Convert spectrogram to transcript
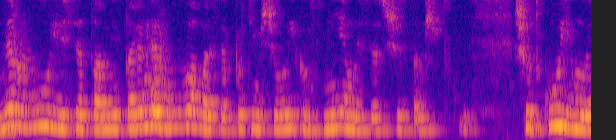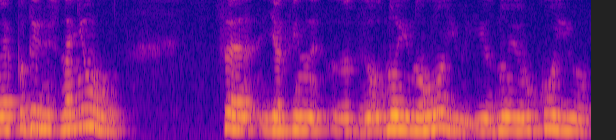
нервуюся там, і перенервувалася, потім з чоловіком сміємося, щось там шутку- шуткуємо, як подивлюсь на нього. Це як він з одною ногою і одною рукою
